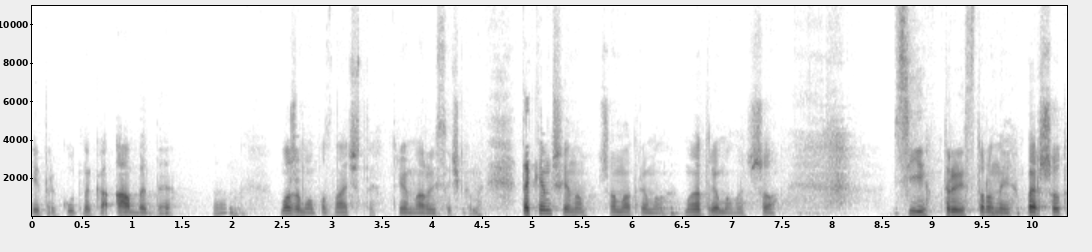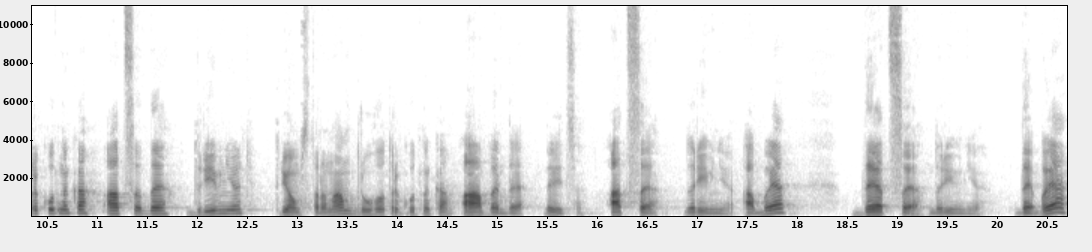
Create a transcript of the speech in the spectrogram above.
і трикутника АБД. Можемо позначити трьома рисочками. Таким чином, що ми отримали? Ми отримали, що всі три сторони першого трикутника АЦД дорівнюють трьом сторонам другого трикутника АБД. Дивіться, АЦ дорівнює АБ, ДЦ дорівнює ДБ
